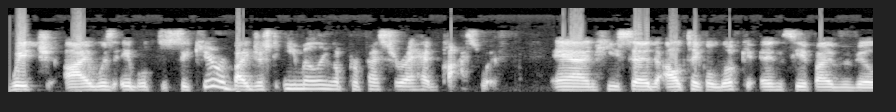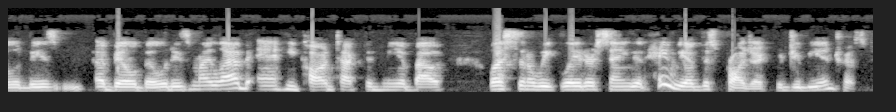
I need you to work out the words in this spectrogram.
which I was able to secure by just emailing a professor I had class with. And he said, I'll take a look and see if I have availabilities, availabilities in my lab. And he contacted me about less than a week later saying that, hey, we have this project. Would you be interested?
